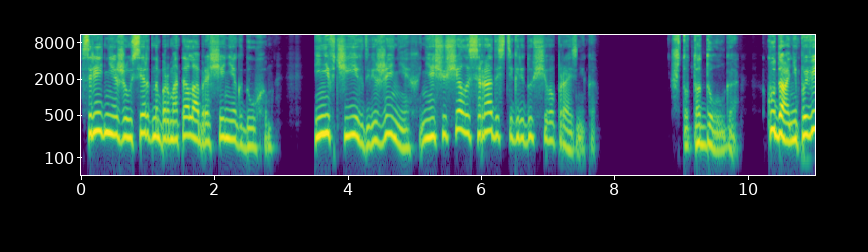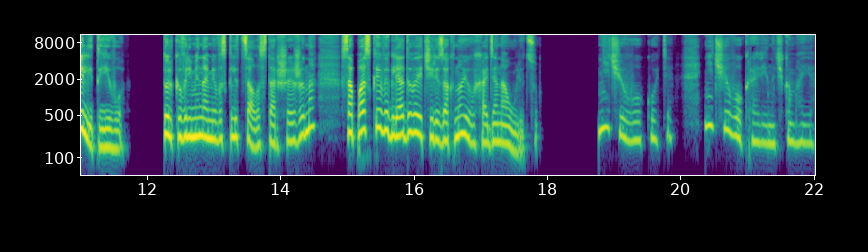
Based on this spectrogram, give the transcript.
Средняя же усердно бормотала обращение к духам. И ни в чьих движениях не ощущалось радости грядущего праздника. «Что-то долго. Куда они повели ты его?» Только временами восклицала старшая жена, с опаской выглядывая через окно и выходя на улицу. «Ничего, Котя, ничего, кровиночка моя»,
